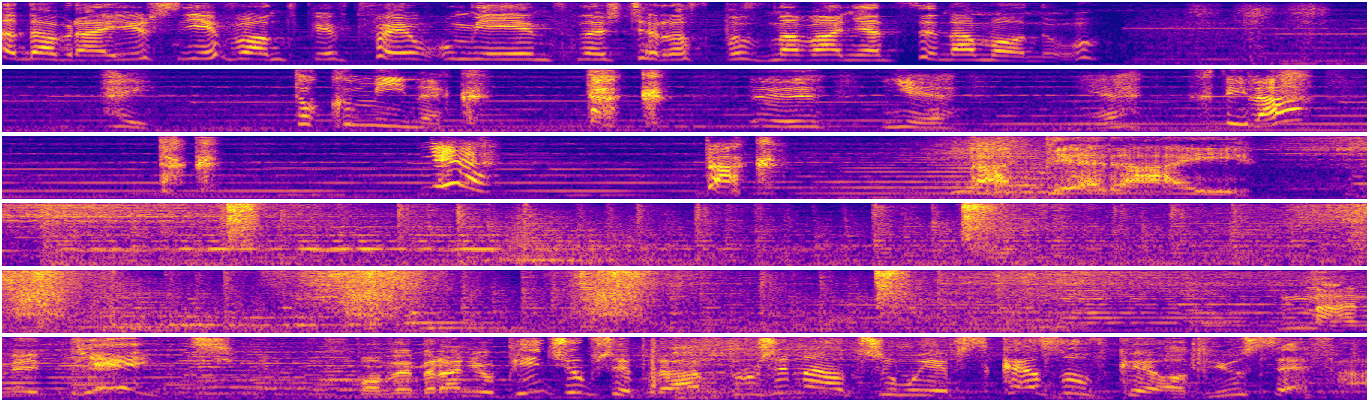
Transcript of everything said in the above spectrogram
No dobra, już nie wątpię w twoją umiejętność rozpoznawania cynamonu. Hej, to kminek. Tak. Y, nie, nie. Chwila. Tak. Nie. Tak. Nabieraj. Mamy pięć! Po wybraniu pięciu przypraw drużyna otrzymuje wskazówkę od Józefa.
